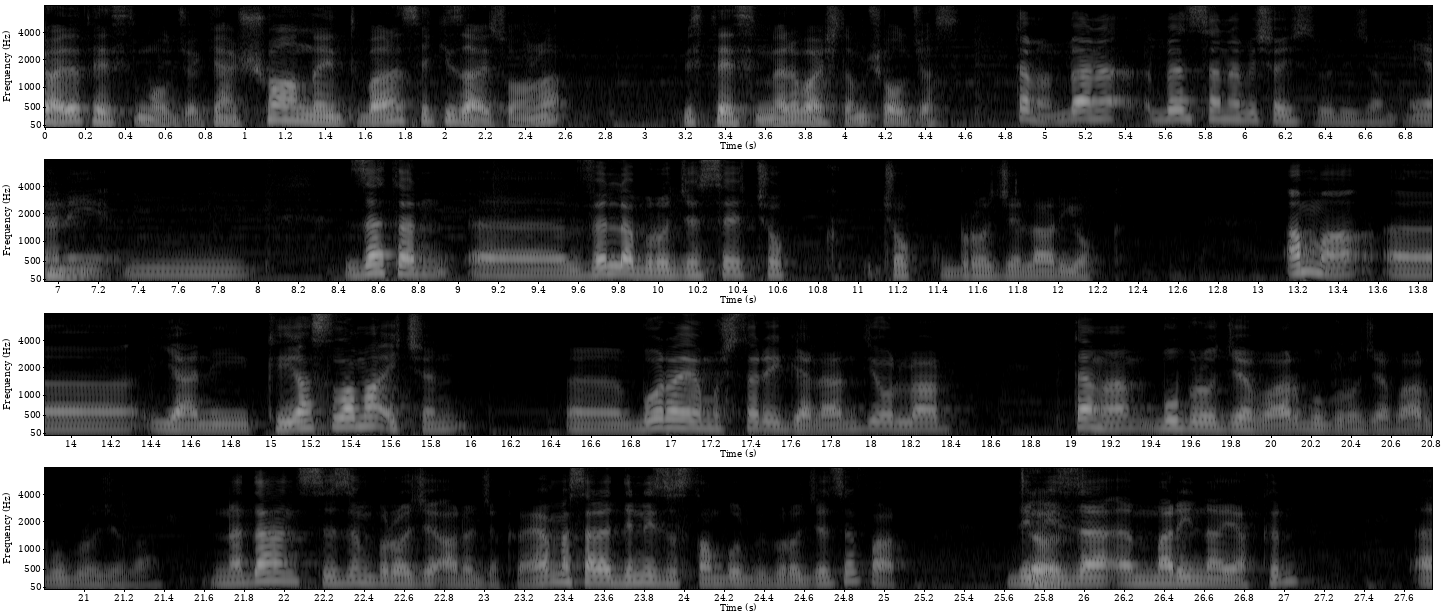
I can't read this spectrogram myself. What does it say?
ayda teslim olacak. Yani şu andan itibaren 8 ay sonra biz teslimlere başlamış olacağız. Tamam ben ben sana bir şey söyleyeceğim. Yani hmm, zaten e, villa projesi çok çok projeler yok. Ama e, yani kıyaslama için e, buraya müşteri gelen diyorlar tamam bu proje var, bu proje var, bu proje var. Neden sizin proje arayacaklar? Yani mesela Deniz İstanbul bir projesi var. Deniz'e e, marina yakın. E,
